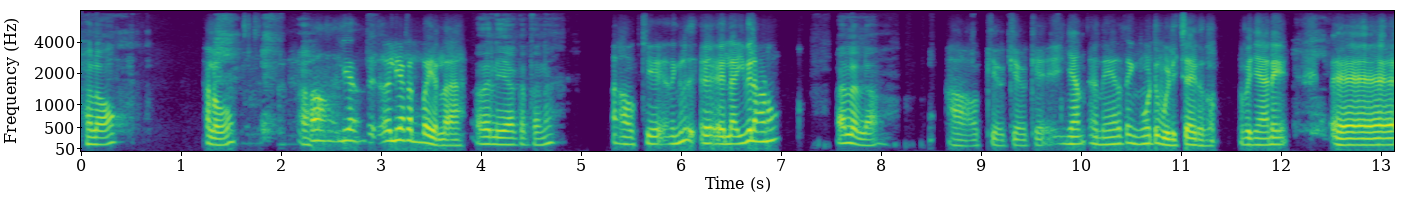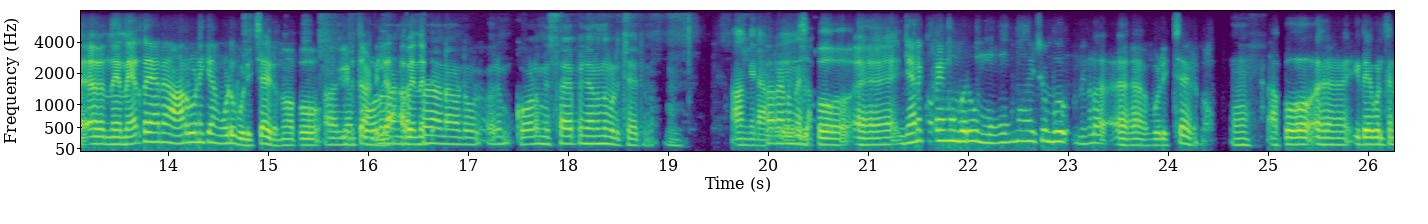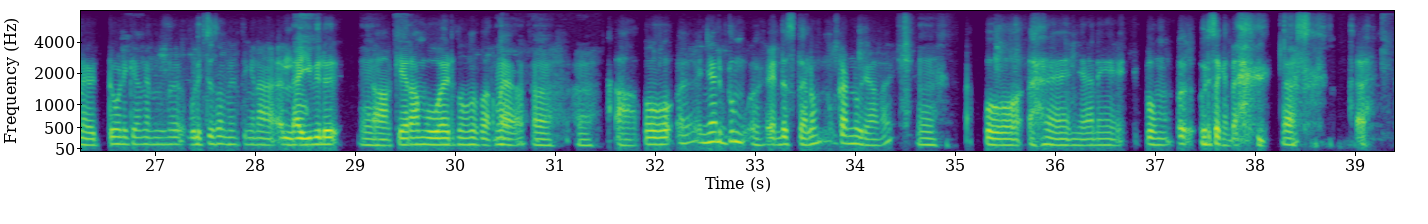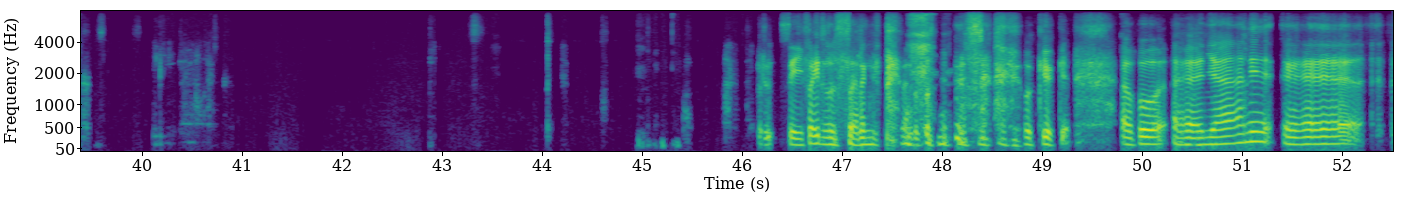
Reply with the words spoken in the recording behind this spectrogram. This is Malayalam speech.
ഹലോ? ഹലോ? ലിയാഖത്ത് ഭായ് അല്ലേ? അതെ ലിയാക്കത്താണ് ആ ഓക്കെ. നിങ്ങൾ ലൈവിലാണോ? അല്ലല്ല. ആ ഓക്കെ ഓക്കെ ഓക്കെ. ഞാൻ നേരത്തെ ഇങ്ങോട്ട് വിളിച്ചായിരുന്നു. അപ്പൊ ഞാൻ നേരത്തെ ഞാൻ ആറു മണിക്ക് അങ്ങോട്ട് വിളിച്ചായിരുന്നു. അപ്പോ എടുത്താണ്ടില്ല ഒരു കോൾ മിസ്സായപ്പോ ഞാനൊന്ന് വിളിച്ചായിരുന്നു. അങ്ങനെ. അപ്പോ ഞാൻ കുറെ മുമ്പ് ഒരു മൂന്നാഴ്ച മുമ്പ് നിങ്ങളെ വിളിച്ചായിരുന്നു. അപ്പോ ഇതേപോലെ തന്നെ എട്ട് മണിക്ക് അങ്ങനെ വിളിച്ച സമയത്ത് ഇങ്ങനെ ലൈവിൽ. കേറാൻ പോവായിരുന്നു എന്ന് പറഞ്ഞു അപ്പോ ഞാൻ ഞാനിപ്പം എന്റെ സ്ഥലം കണ്ണൂരാണ്. അപ്പോ ഞാൻ ഇപ്പം ഒരു സെക്കൻഡ്. ഒരു സേഫ് ആയിട്ടുള്ള സ്ഥലം കിട്ടാൻ ഓക്കെ ഓക്കെ അപ്പോ ഞാൻ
